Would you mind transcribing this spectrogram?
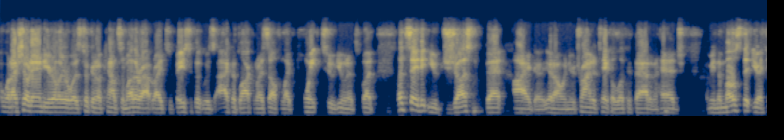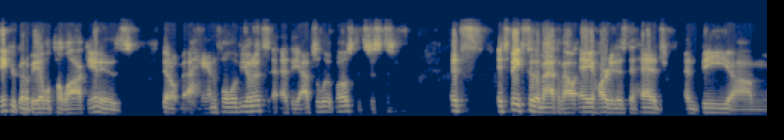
what I showed Andy earlier was took into account some other outrights. Basically, it was I could lock myself in like 0.2 units. But let's say that you just bet IGA, you know, and you're trying to take a look at that and hedge. I mean, the most that you I think you're going to be able to lock in is you know a handful of units at the absolute most. It's just it's it speaks to the math of how a hard it is to hedge and b um,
